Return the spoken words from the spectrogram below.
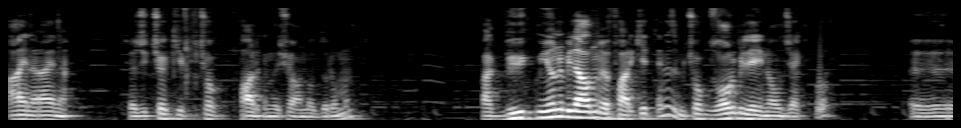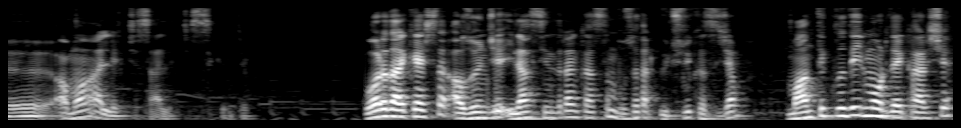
Aynen aynen. Çocuk çok iyi. Çok farkında şu anda durumun. Bak büyük minyonu bile almıyor fark ettiniz mi? Çok zor bir lane olacak bu. Ee, ama halledeceğiz halledeceğiz. Sıkıntı yok. Bu arada arkadaşlar az önce ilah sindiren kastım bu sefer üçlü kasacağım. Mantıklı değil mi oraya karşı?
